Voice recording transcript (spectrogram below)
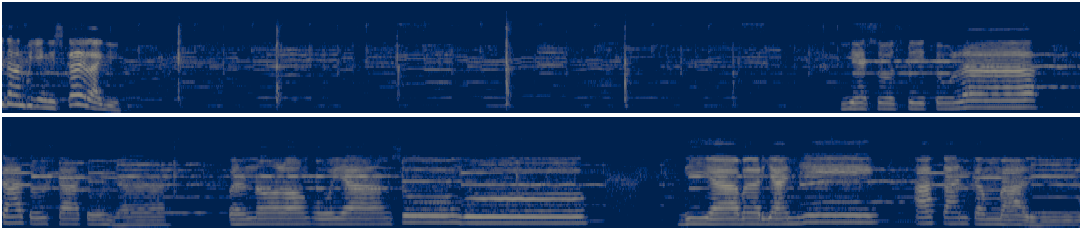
Kita akan puji ini sekali lagi. Yesus itulah satu-satunya penolongku yang sungguh. Dia berjanji akan kembali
